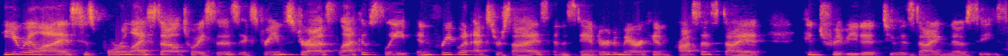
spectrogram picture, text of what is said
He realized his poor lifestyle choices, extreme stress, lack of sleep, infrequent exercise, and the standard American processed diet contributed to his diagnoses.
